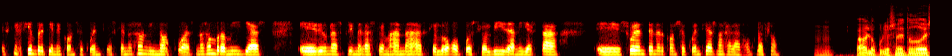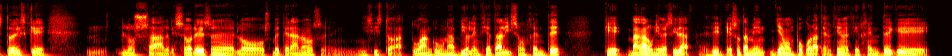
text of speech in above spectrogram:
es que siempre tiene consecuencias, que no son inocuas, no son bromillas eh, de unas primeras semanas que luego pues se olvidan y ya está, eh, suelen tener consecuencias más a largo plazo. Lo curioso de todo esto es que mm, los agresores, eh, los veteranos, eh, insisto, actúan con una violencia tal y son gente que van a la universidad. Es decir, que eso también llama un poco la atención. Es decir, gente que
